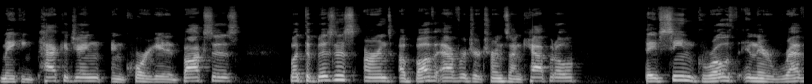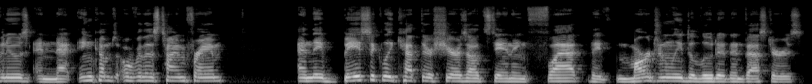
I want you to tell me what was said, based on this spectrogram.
making packaging and corrugated boxes, but the business earns above average returns on capital They've seen growth in their revenues and net incomes over this time frame, and they've basically kept their shares outstanding flat. They've marginally diluted investors.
